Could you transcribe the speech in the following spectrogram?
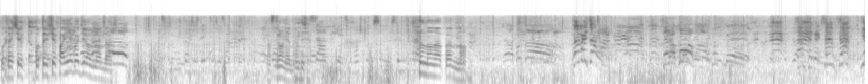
Potem się, potem się fajnie będzie oglądać. To gdzieś. Na stronie będzie. No na pewno. Dawaj za! Szeroko! Sam Sebek, sam, sam! Nie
